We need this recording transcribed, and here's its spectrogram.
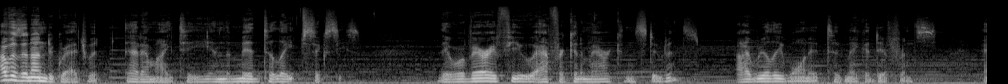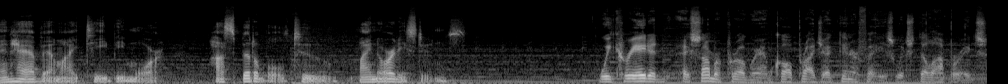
I was an undergraduate at MIT in the mid to late 60s. There were very few African American students. I really wanted to make a difference and have MIT be more hospitable to minority students. We created a summer program called Project Interphase, which still operates.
